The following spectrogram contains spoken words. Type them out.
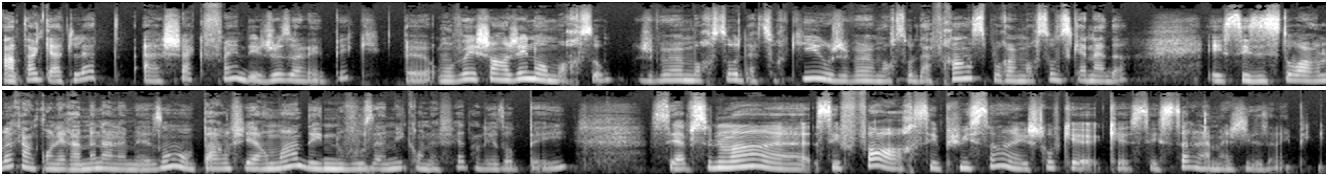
en tant qu'athlète, à chaque fin des Jeux olympiques, euh, on veut échanger nos morceaux. Je veux un morceau de la Turquie ou je veux un morceau de la France pour un morceau du Canada. Et ces histoires-là, quand on les ramène à la maison, on parle fièrement des nouveaux amis qu'on a faits dans les autres pays. C'est absolument, euh, c'est fort, c'est puissant et je trouve que, que c'est ça la magie des Olympiques.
